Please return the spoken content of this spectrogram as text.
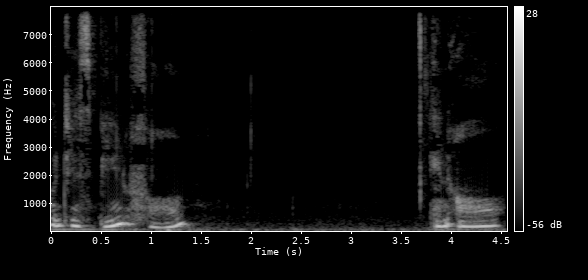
which is beautiful in all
